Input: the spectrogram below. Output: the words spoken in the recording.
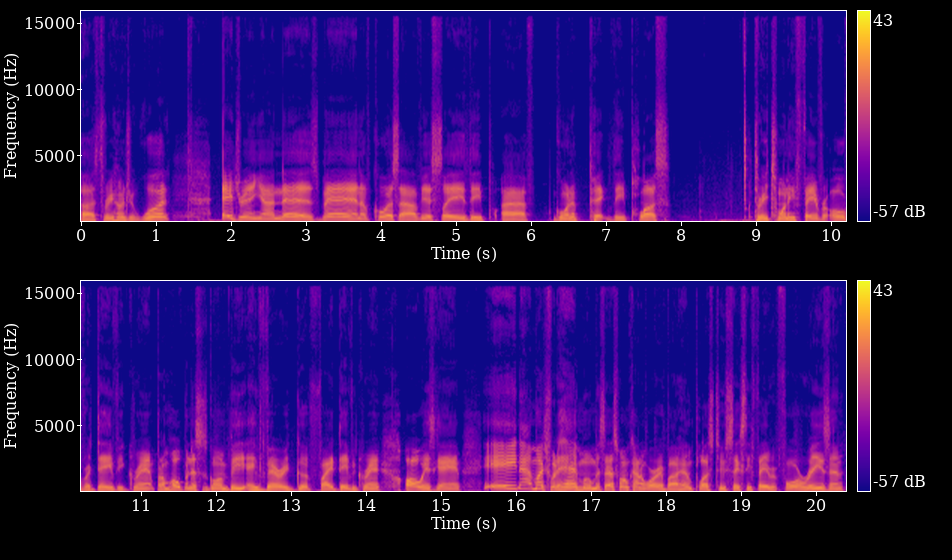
uh, 300 Wood. Adrian Yanez, man, of course, obviously the uh, going to pick the plus 320 favor over Davy Grant, but I'm hoping this is going to be a very good fight. Davy Grant always game. He ain't not much for the head movements. That's why I'm kind of worried about him. Plus 260 favorite for a reason.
